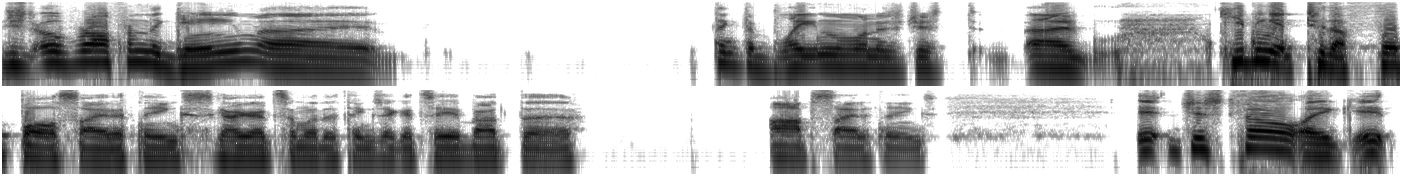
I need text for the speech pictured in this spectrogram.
Just overall from the game, uh, I think the blatant one is just uh, keeping it to the football side of things. I got some other things I could say about the ops side of things. It just felt like it.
